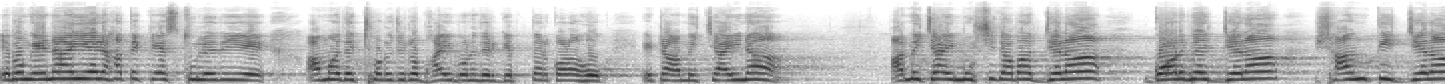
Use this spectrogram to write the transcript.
এবং এনআইএর হাতে কেস তুলে দিয়ে আমাদের ছোট ছোট ভাই বোনেদের গ্রেপ্তার করা হোক, এটা আমি চাই না। আমি চাই মুর্শিদাবাদ জেলা, গর্বের জেলা, শান্তির জেলা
